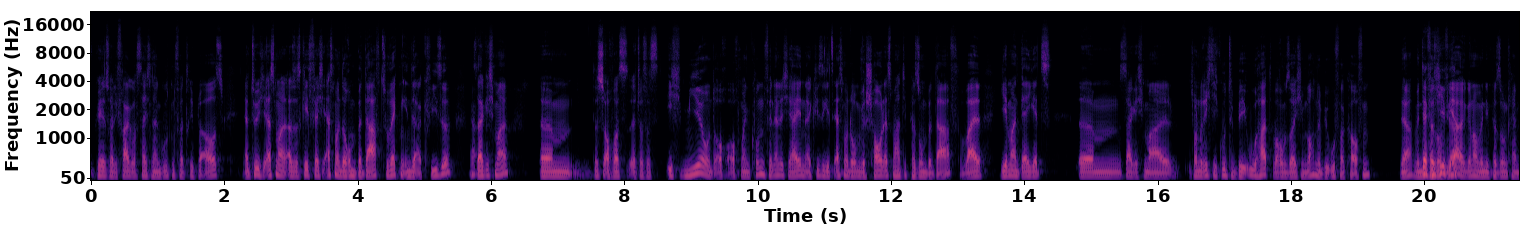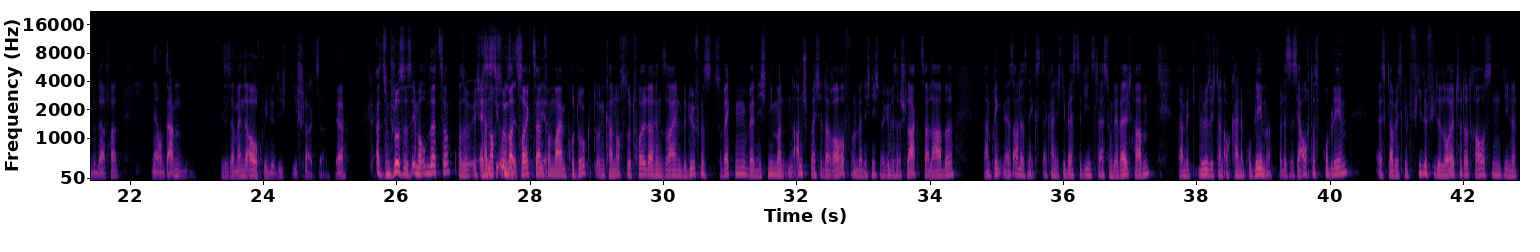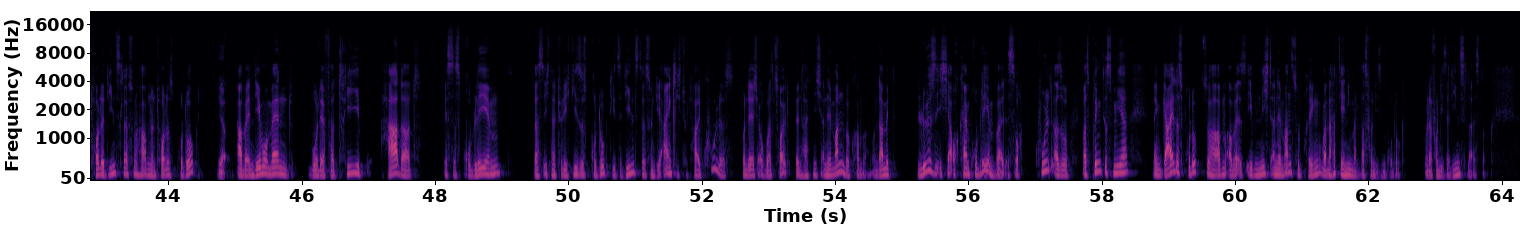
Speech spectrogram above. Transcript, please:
Okay, jetzt war die Frage, was zeichnet einen guten Vertriebler aus? Natürlich erstmal, also es geht vielleicht erstmal darum, Bedarf zu wecken in der Akquise, Ja. sag ich mal. Ähm, das ist auch was, etwas, was ich mir und auch, auch meinen Kunden verinnerliche. Hey, in der Akquise geht es erstmal darum, wir schauen erstmal, hat die Person Bedarf, weil jemand, der jetzt, ähm, sage ich mal, schon eine richtig gute BU hat, warum soll ich ihm noch eine BU verkaufen? Ja, wenn die Person, ja. ja, genau, wenn die Person keinen Bedarf hat. Ja, und dann ist es am Ende auch wieder die, die Schlagzahl, ja. Also zum Schluss ist es immer Umsetzung. Also ich Es kann noch so Umsetzung, überzeugt sein ja. von meinem Produkt und kann noch so toll darin sein, Bedürfnisse zu wecken. Wenn ich niemanden anspreche darauf und wenn ich nicht eine gewisse Schlagzahl habe, dann bringt mir das alles nichts. Da kann ich die beste Dienstleistung der Welt haben. Damit löse ich dann auch keine Probleme. Weil das ist ja auch das Problem. Ich glaube, es gibt viele, viele Leute da draußen, die eine tolle Dienstleistung haben, ein tolles Produkt. Ja. Aber in dem Moment, wo der Vertrieb hadert, ist das Problem, dass ich natürlich dieses Produkt, diese Dienstleistung, die eigentlich total cool ist, von der ich auch überzeugt bin, halt nicht an den Mann bekomme. Und damit löse ich ja auch kein Problem, weil es ist auch cool, also was bringt es mir, ein geiles Produkt zu haben, aber es eben nicht an den Mann zu bringen, weil da hat ja niemand was von diesem Produkt oder von dieser Dienstleistung.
